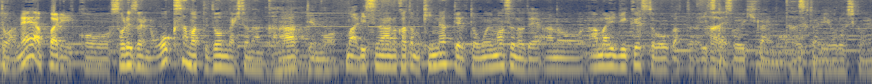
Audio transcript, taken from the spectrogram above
とはねやっぱりこうそれぞれの奥様ってどんな人なんかなっていうのも、まあ、リスナーの方も気になってると思いますのであのあまりリクエストが多かったらいつかそういう機会もお二人よろしくお願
